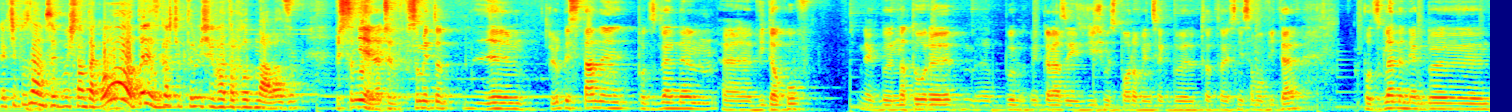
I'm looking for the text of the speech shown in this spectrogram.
jak Cię poznałem, sobie pomyślałem tak, o, to jest gościu, który się chyba trochę odnalazł. Wiesz co, nie, znaczy w sumie to y, lubię Stany pod względem y, widoków, jakby natury, byłem kilka razy, jeździliśmy sporo, więc jakby to, to jest niesamowite. Pod względem jakby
